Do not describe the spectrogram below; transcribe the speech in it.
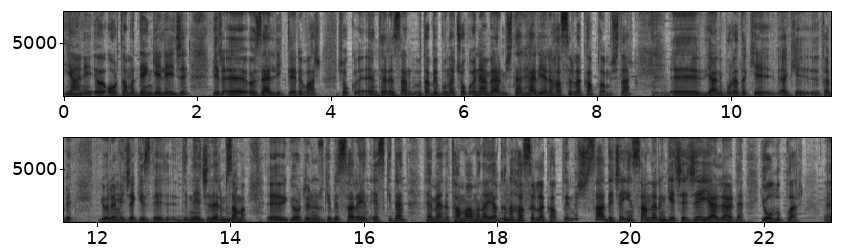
Yani e, ortamı dengeleyici bir e, özellikleri var. Çok enteresan. Tabii buna çok önem vermişler. Her yeri hasırla kaplamışlar. Hı hı. E, yani buradaki belki e, tabii göremeyecek izley- dinleyicilerimiz Hı. ama e, gördüğünüz gibi sarayın eskiden hemen tamamına yakını Hı. hasırla kaplıymış. Sadece insanların geçeceği yerlerde yolluklar e,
